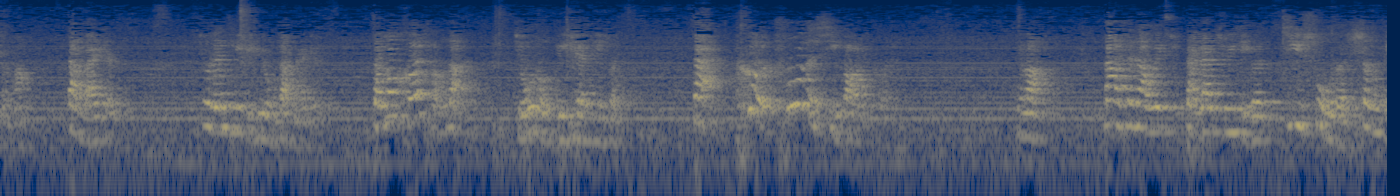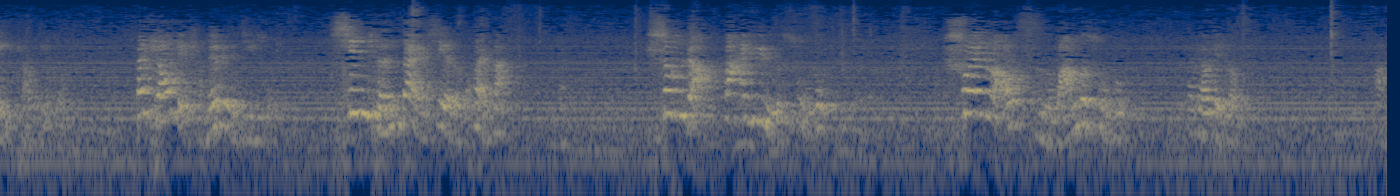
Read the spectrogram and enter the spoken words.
什么？蛋白质，就人体里这种蛋白质，怎么合成的？九种必需氨基酸，在特殊的细胞里合成，对吧？那我现在我给大家举几个激素的生理调节作用。它调节什么呀？这个激素，新陈代谢的快慢，生长发育的速度，衰老死亡的速度，它调节这个。啊，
